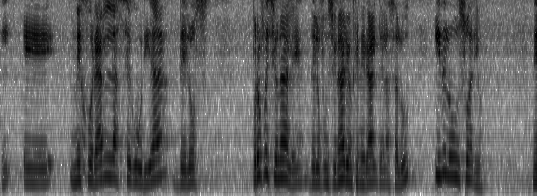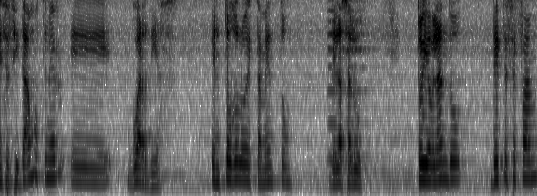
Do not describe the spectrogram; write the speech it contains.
eh, mejorar la seguridad de los profesionales, de los funcionarios en general de la salud y de los usuarios. Necesitamos tener eh, guardias en todos los estamentos de la salud. Estoy hablando de este CEFAM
